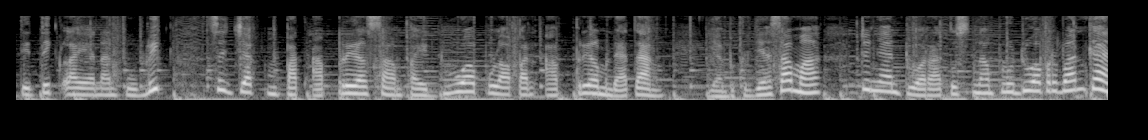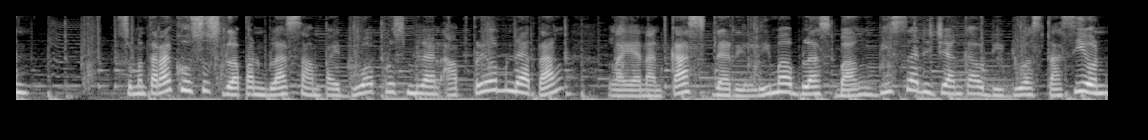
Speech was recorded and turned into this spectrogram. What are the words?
titik layanan publik sejak 4 April sampai 28 April mendatang yang bekerja sama dengan 262 perbankan. Sementara khusus 18 sampai 29 April mendatang, layanan kas dari 15 bank bisa dijangkau di dua stasiun,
